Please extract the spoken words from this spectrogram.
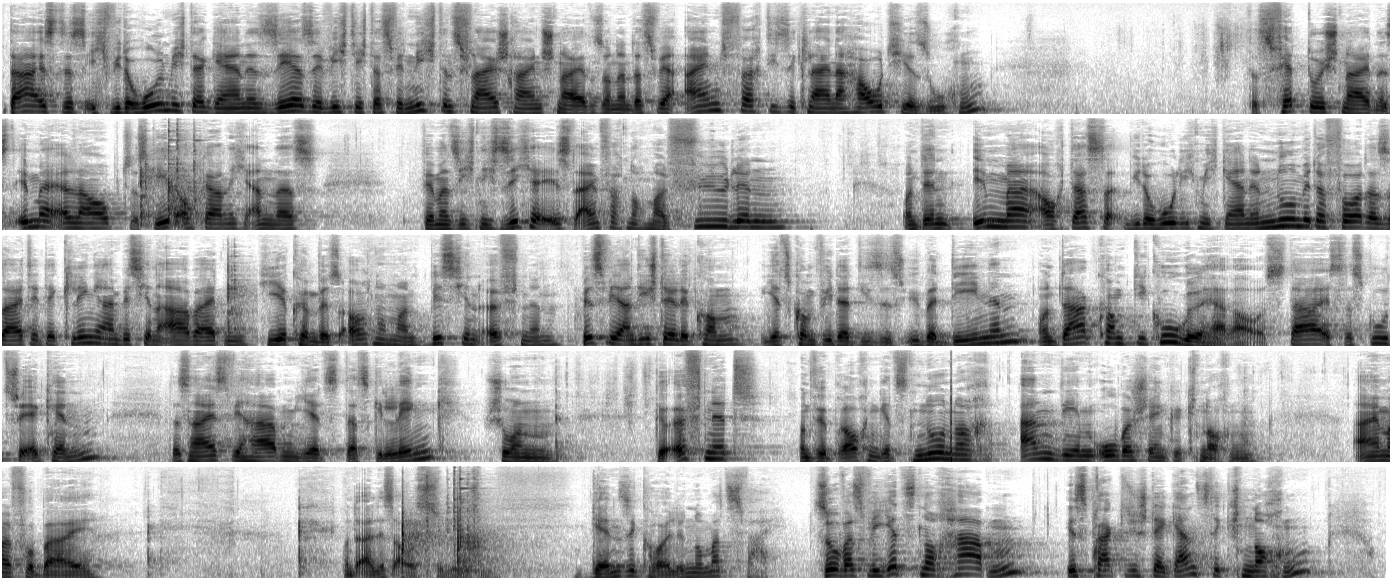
Da ist es, ich wiederhole mich da gerne, sehr, sehr wichtig, dass wir nicht ins Fleisch reinschneiden, sondern dass wir einfach diese kleine Haut hier suchen. Das Fett durchschneiden ist immer erlaubt, das geht auch gar nicht anders. Wenn man sich nicht sicher ist, einfach nochmal fühlen, und dann immer, auch das wiederhole ich mich gerne, nur mit der Vorderseite der Klinge ein bisschen arbeiten. Hier können wir es auch noch mal ein bisschen öffnen, bis wir an die Stelle kommen. Jetzt kommt wieder dieses Überdehnen und da kommt die Kugel heraus. Da ist das gut zu erkennen. Das heißt, wir haben jetzt das Gelenk schon geöffnet und wir brauchen jetzt nur noch an dem Oberschenkelknochen einmal vorbei und alles auszulösen. Gänsekeule Nummer zwei. So, was wir jetzt noch haben, ist praktisch der ganze Knochen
